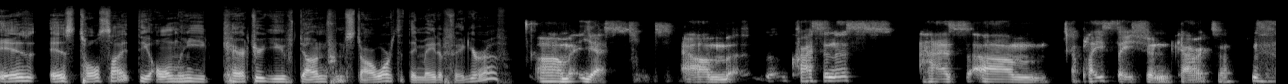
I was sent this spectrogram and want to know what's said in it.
Is is Tolsite the only character you've done from Star Wars that they made a figure of? Um, yes. Um, Cratinus has um, a PlayStation character.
